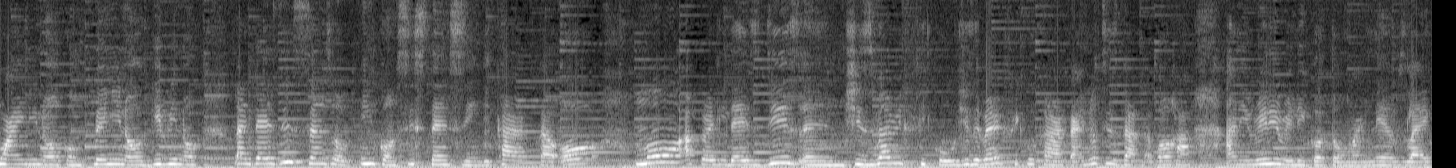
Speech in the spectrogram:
whining or complaining or giving up. Like there's this sense of inconsistency in the character or more accurately there's this um she's very fickle she's a very fickle character. I noticed that about her and it really really got on my nerves. Like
